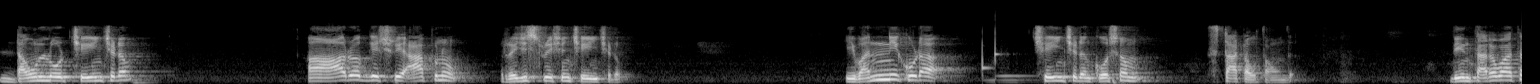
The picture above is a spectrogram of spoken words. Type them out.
డౌన్లోడ్ చేయించడం ఆ ఆరోగ్యశ్రీ యాప్ను రిజిస్ట్రేషన్ చేయించడం. ఇవన్నీ కూడా చేయించడం కోసం స్టార్ట్ అవుతా ఉంది. దీని తర్వాత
